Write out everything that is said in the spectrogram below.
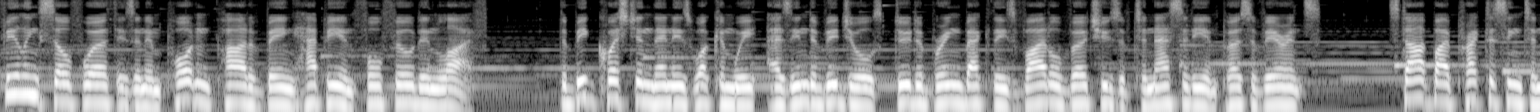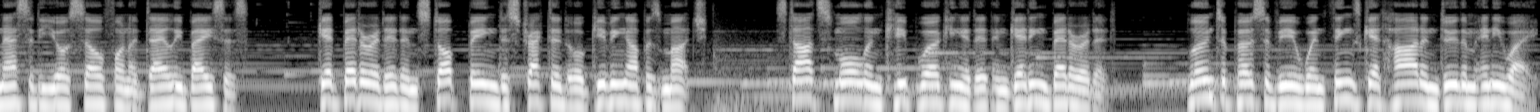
Feeling self-worth is an important part of being happy and fulfilled in life. The big question then is what can we, as individuals, do to bring back these vital virtues of tenacity and perseverance? Start by practicing tenacity yourself on a daily basis. Get better at it and stop being distracted or giving up as much. Start small and keep working at it and getting better at it. Learn to persevere when things get hard and do them anyway.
